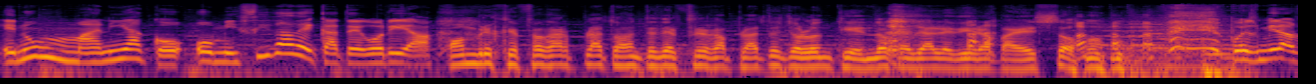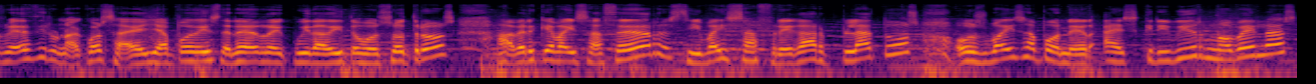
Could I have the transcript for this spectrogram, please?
en un maníaco homicida de categoría. Hombre, es que fregar platos antes del fregar platos, yo lo entiendo que ya le diera para eso. pues mira, os voy a decir una cosa, ¿eh? ya podéis tener cuidadito vosotros, a ver qué vais a hacer, si vais a fregar platos, os vais a poner a escribir novelas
